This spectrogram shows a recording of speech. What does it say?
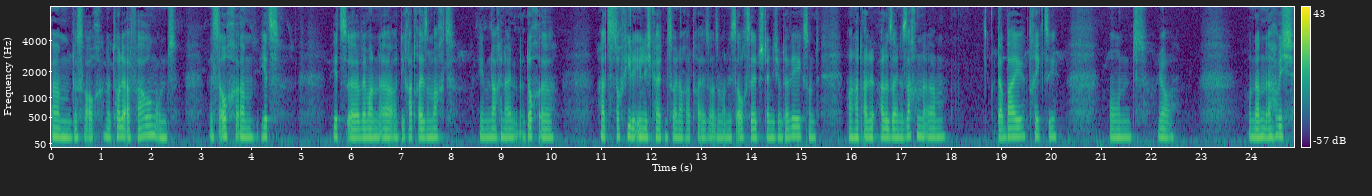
Ähm, das war auch eine tolle Erfahrung und ist auch ähm, jetzt, jetzt, äh, wenn man äh, die Radreise macht, im Nachhinein doch äh, hat es doch viele Ähnlichkeiten zu einer Radreise. Also man ist auch selbstständig unterwegs und man hat alle, alle seine Sachen ähm, dabei, trägt sie. Und ja. Und dann äh, habe ich,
